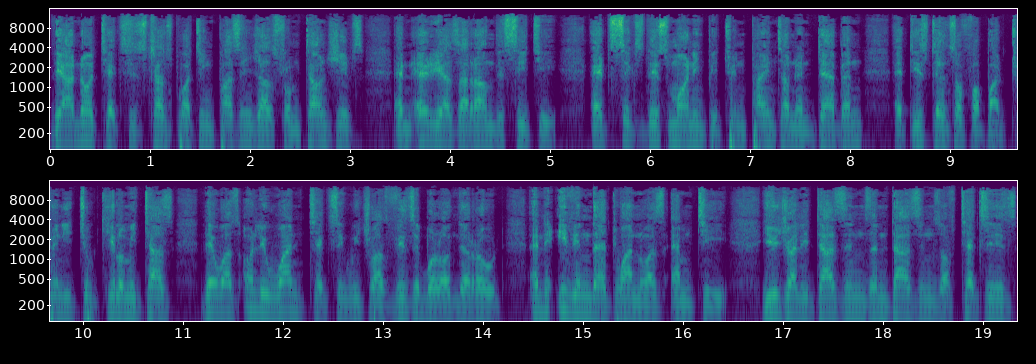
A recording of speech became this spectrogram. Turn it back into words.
There are no taxis transporting passengers from townships and areas around the city. At 6 this morning between Pinetown and Durban, a distance of about 22 kilometers, there was only one taxi which was visible on the road and even that one was empty. Usually dozens and dozens of taxis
